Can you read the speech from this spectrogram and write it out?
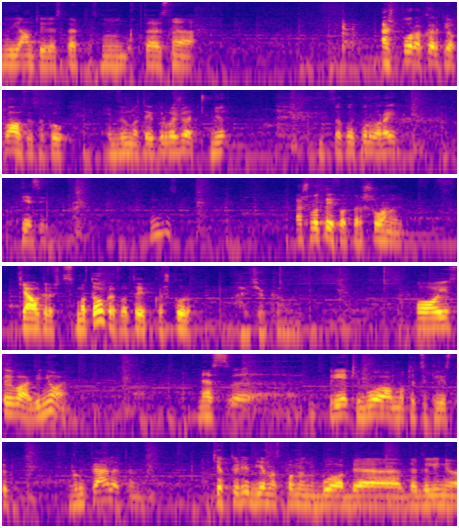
nu, jam tai respektas. Nu, tarsi, aš porą kartų jo klausiu, sakau, Edvi, matai, kur važiuoti? Sakau, kur varai? Tiesiai. Nu. Aš va taip, va, per šoną kelkraštis, matau, kad va taip kažkur. Ai, čia kalnas. O jis tai va, vinioja. Nes e, prieki buvo motociklistų grupelė ten. Keturi, vienas pamenu, buvo be, be galinio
